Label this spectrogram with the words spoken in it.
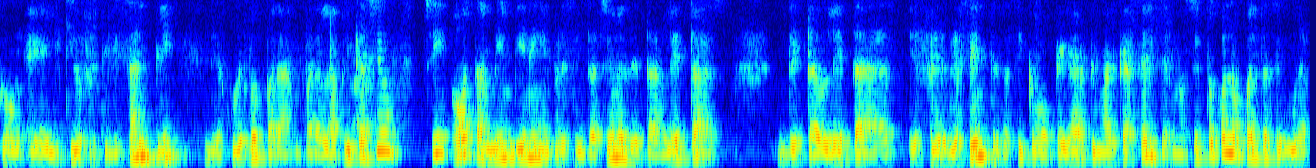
con eh, líquido fertilizante, de acuerdo, para, para, la aplicación, ¿sí? O también vienen en presentaciones de tabletas, de tabletas efervescentes, así como pegarte un alcacelser, ¿no es cierto? Con lo cual te asegura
